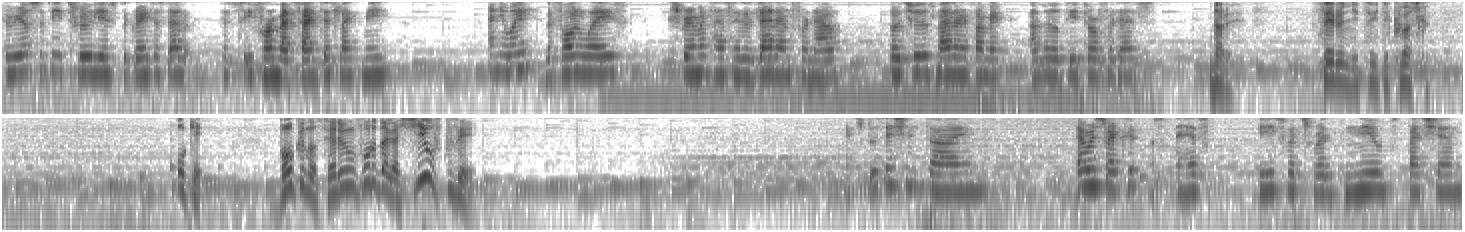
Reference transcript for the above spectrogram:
Curiosity truly is the greatest delicacy for a mad scientist like me. Anyway, the phone wave experiment has hit a dead end for now, so it shouldn't matter if I make a little detour for this. ダルセルンについて詳しく OK 僕のセルンフォルダが火を吹くぜ Exposition time. Every strike his Keys with renewed passion.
